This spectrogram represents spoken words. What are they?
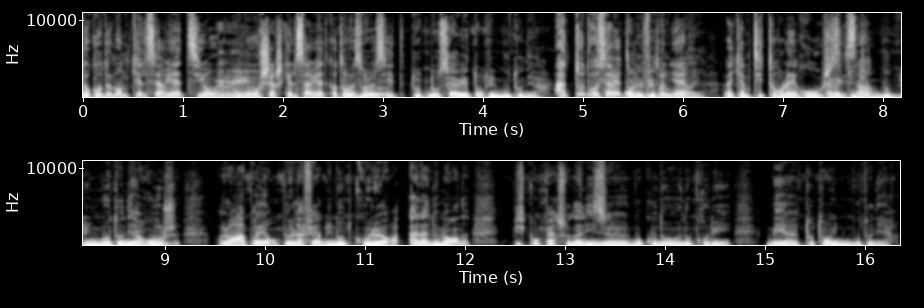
Donc on demande quelle serviette, si on, on cherche quelle serviette quand on va sur le site Toutes nos serviettes ont une boutonnière. Ah, toutes vos serviettes On ont une fait boutonnière, avec un petit tourlet rouge, Avec une, ça petite une boutonnière rouge. Alors après, on peut la faire d'une autre couleur à la demande, puisqu'on personnalise euh, beaucoup nos, nos produits, mais euh, toutes ont une boutonnière.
